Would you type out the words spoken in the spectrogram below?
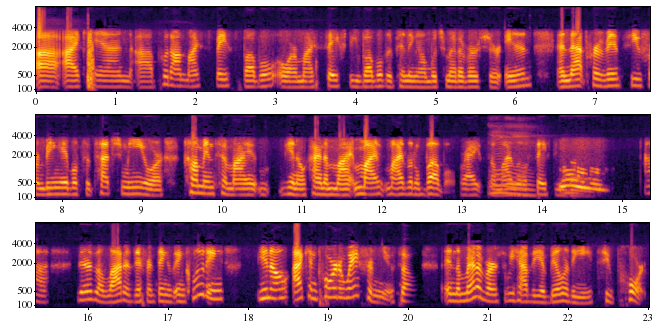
Uh, I can uh, put on my space bubble or my safety bubble, depending on which metaverse you're in, and that prevents you from being able to touch me or come into my, you know, kind of my my my little bubble, right? So mm. my little safety bubble. Uh, there's a lot of different things, including, you know, I can port away from you. So in the metaverse, we have the ability to port.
